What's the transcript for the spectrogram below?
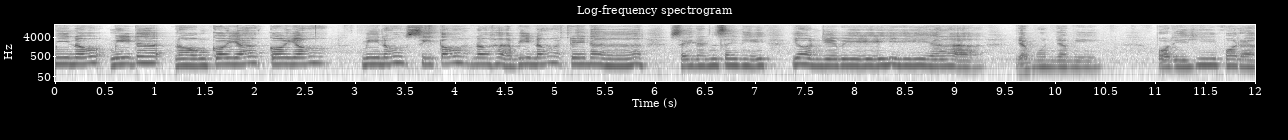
มีน้องมีดาน้องก็ยากก็ยอ มีน้องสีต่อน้องหาบีนอด้วยนะ ใส่นั้นใส่นี้ย้อนเยวียาลาอย่ามนอย่ามี ปอดีปอดา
